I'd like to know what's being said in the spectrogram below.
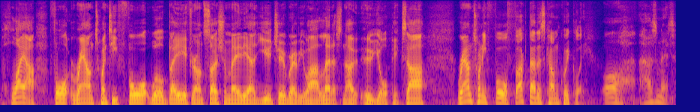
player for round 24 will be. If you're on social media, YouTube, wherever you are, let us know who your picks are. Round 24, fuck, that has come quickly. Oh, hasn't it?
